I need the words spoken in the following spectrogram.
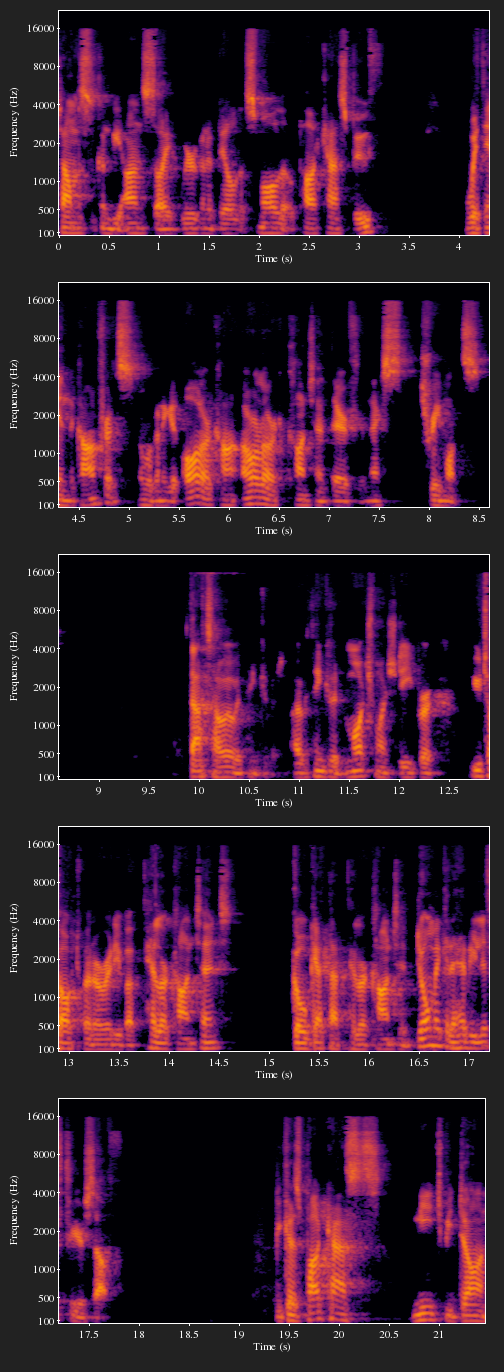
Thomas is going to be on site. We're going to build a small little podcast booth within the conference, and we're going to get all our con- all our content there for the next three months. That's how I would think of it. I would think of it much much deeper. You talked about already about pillar content. Go get that pillar content. Don't make it a heavy lift for yourself because podcasts need to be done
